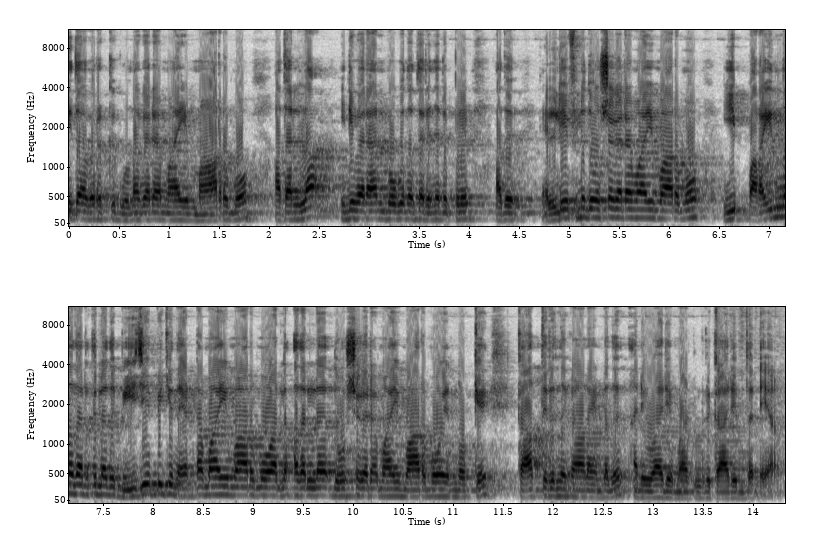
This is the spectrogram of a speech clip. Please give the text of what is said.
ഇത് അവർക്ക് ഗുണകരമായി മാറുമോ? അതല്ല ഇനി വരാൻ പോകുന്ന തെരഞ്ഞെടുപ്പിൽ അത് എൽ ഡി എഫിന് ദോഷകരമായി മാറുമോ? ഈ പറയുന്ന തരത്തിൽ അത് ബി ജെ പിക്ക് നേട്ടമായി മാറുമോ? അല്ല അതല്ല ദോഷകരമായി മാറുമോ എന്നൊക്കെ കാത്തിരുന്ന് കാണേണ്ടത് അനിവാര്യമായിട്ടുള്ളൊരു കാര്യം തന്നെയാണ്.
